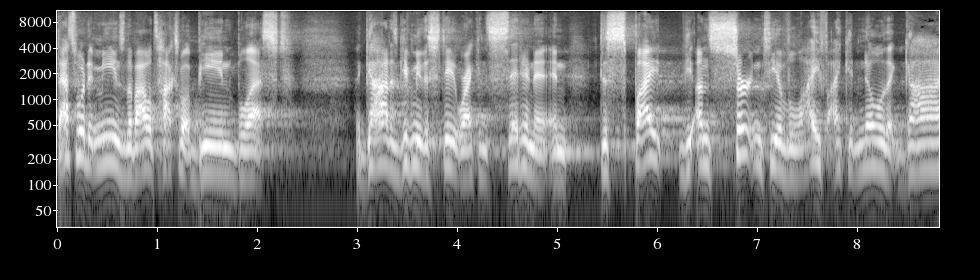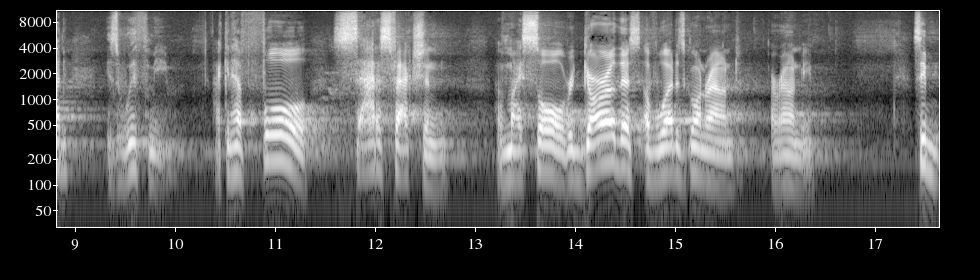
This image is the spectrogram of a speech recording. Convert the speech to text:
That's what it means. The Bible talks about being blessed. God has given me the state where I can sit in it, and despite the uncertainty of life, I can know that God is with me. I can have full satisfaction of my soul, regardless of what is going around around me. See,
